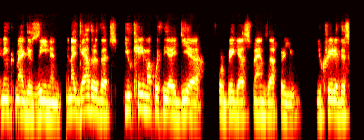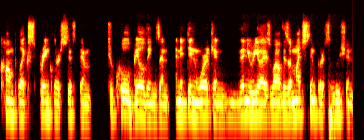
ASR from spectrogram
in Inc. magazine, and, and I gather that you came up with the idea for Big Ass fans after you you created this complex sprinkler system to cool buildings and and it didn't work and then you realize wow there's a much simpler solution.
